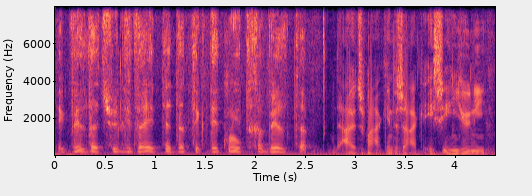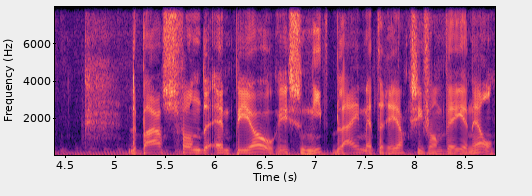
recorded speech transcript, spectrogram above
Ik wil dat jullie weten dat ik dit niet gewild heb. De uitspraak in de zaak is in juni. De baas van de NPO is niet blij met de reactie van WNL...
